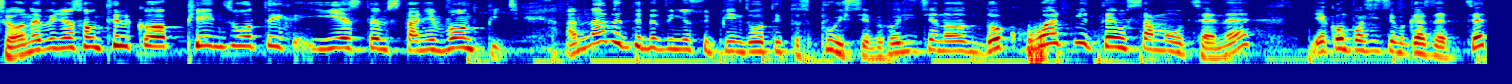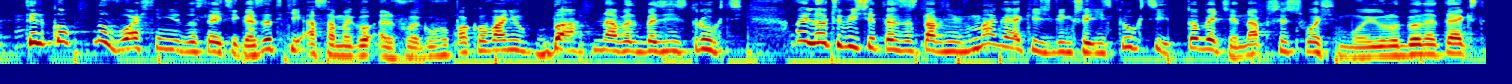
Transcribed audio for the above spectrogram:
Czy one wyniosą tylko 5 zł? Jestem w stanie wątpić. A nawet gdyby wyniosły 5 zł, to spójrzcie, wychodzicie na dokładnie tę samą cenę, jaką płacicie w gazetce, tylko no właśnie nie dostajecie gazetki, a samego elfłego w opakowaniu, ba, nawet bez instrukcji. O ile oczywiście ten zestaw nie wymaga jakiejś większej instrukcji, to wiecie, na przyszłość mój ulubiony tekst.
